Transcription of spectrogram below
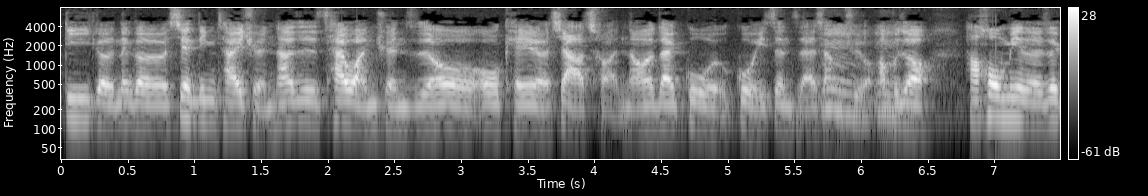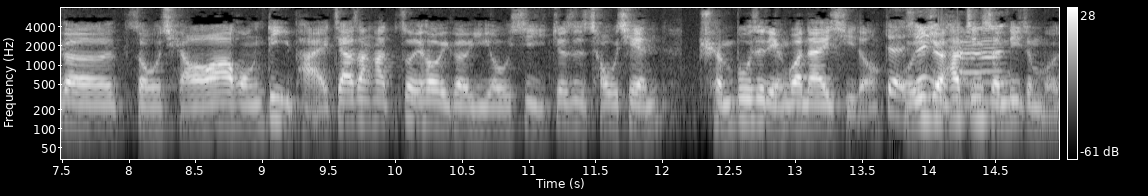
第一个那个限定猜拳，他是猜完拳之后 OK 了下船，然后再过过一阵子再上去哦。他不知道他后面的这个走桥啊、皇帝牌，加上他最后一个游戏就是抽签，全部是连贯在一起的。对，我就觉得他精神力怎么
